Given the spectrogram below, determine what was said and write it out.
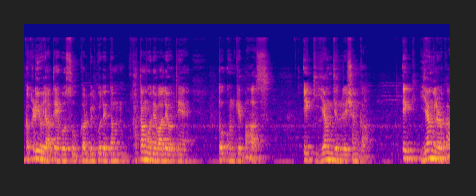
ककड़ी हो जाते हैं वो सूख कर, बिल्कुल एकदम ख़त्म होने वाले होते हैं। तो उनके पास एक यंग जनरेशन का, एक यंग लड़का,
